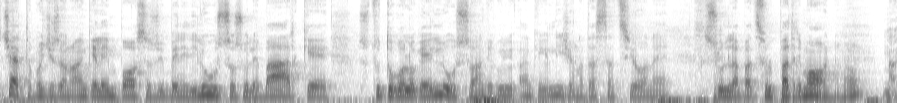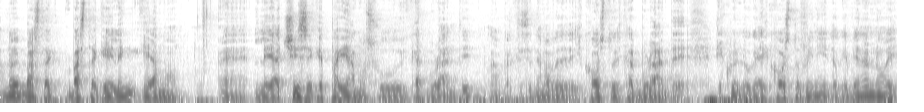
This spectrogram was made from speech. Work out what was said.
Certo, poi ci sono anche le imposte sui beni di lusso, sulle barche, su tutto quello che è il lusso. Anche, qui- anche lì c'è una tassazione sulla sul patrimonio, no? Ma noi basta, basta che elenchiamo eh, le accise che paghiamo sui carburanti, no? perché se andiamo a vedere il costo del carburante e quello che è il costo finito che viene a noi,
